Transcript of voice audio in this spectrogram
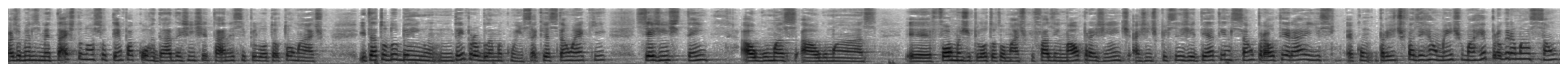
mais ou menos metade do nosso tempo acordado a gente está nesse piloto automático. E está tudo bem, não, não tem problema com isso. A questão é que se a gente tem algumas, algumas é, formas de piloto automático que fazem mal para a gente, a gente precisa de ter atenção para alterar isso. É para a gente fazer realmente uma reprogramação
